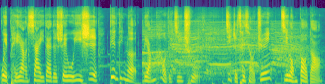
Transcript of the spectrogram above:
为培养下一代的税务意识奠定了良好的基础。记者蔡小军，基隆报道。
